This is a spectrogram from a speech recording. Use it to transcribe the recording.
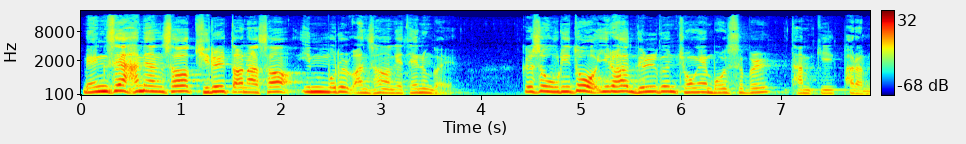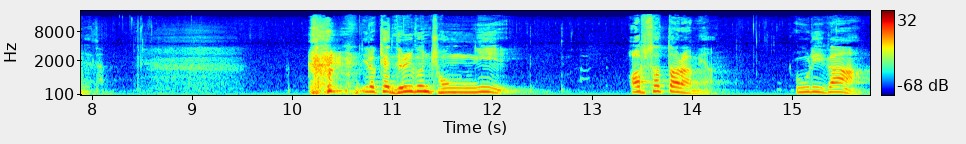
맹세하면서 길을 떠나서 임무를 완성하게 되는 거예요. 그래서 우리도 이러한 늙은 종의 모습을 담기 바랍니다. 이렇게 늙은 종이 없었더라면 우리가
